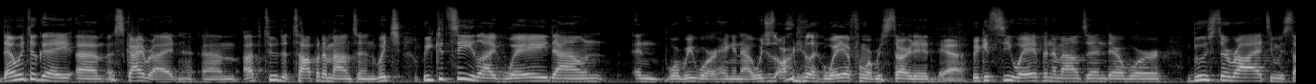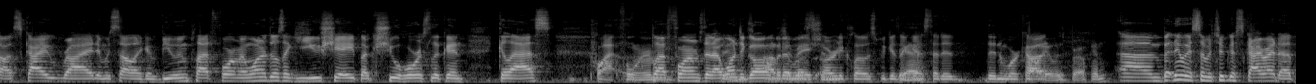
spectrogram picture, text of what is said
then we took a um, a sky ride um, up to the top of the mountain, which we could see like way down and where we were hanging out, which is already like way up from where we started. Yeah. we could see way up in the mountain. There were booster rides, and we saw a sky ride, and we saw like a viewing platform, and one of those like U-shaped, like shoe horse looking glass Platform platforms that I wanted to go on, but it was already closed because I guess that it didn't work Thought out. it was broken. Um, but anyway, so we took a sky ride up.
